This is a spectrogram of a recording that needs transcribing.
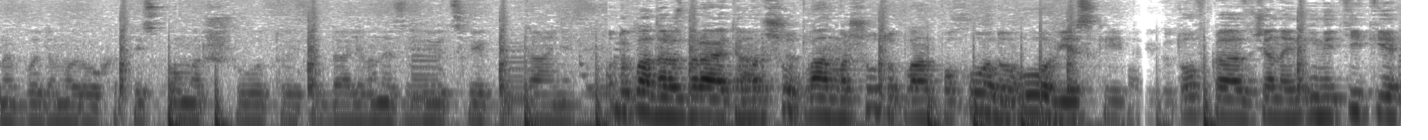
ми будемо рухатись по маршруту і так далі. Вони задають свої питання. Ну, докладно розбираєте Так, маршрут, так. план маршруту, план походу. Обов'язки. Підготовка, звичайно, і не тільки,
